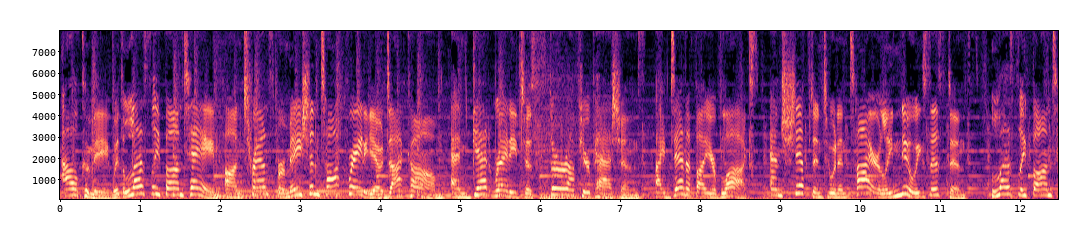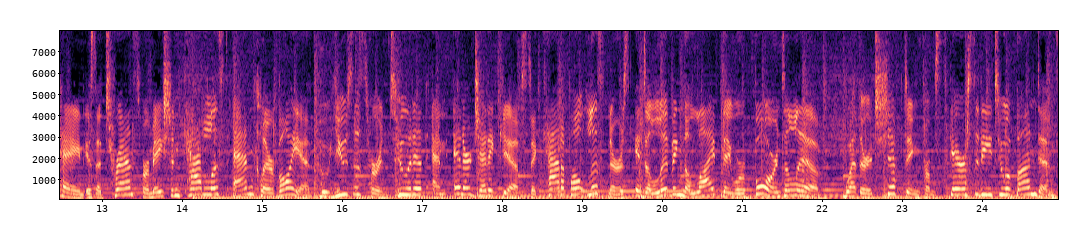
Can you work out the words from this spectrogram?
Alchemy with Leslie Fontaine on TransformationTalkRadio.com and get ready to stir up your passions, identify your blocks, and shift into an entirely new existence. Leslie Fontaine is a transformation catalyst and clairvoyant who uses her intuitive and energetic gifts to catapult listeners into living the life they were born to live. Whether it's shifting from scarcity to abundance,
